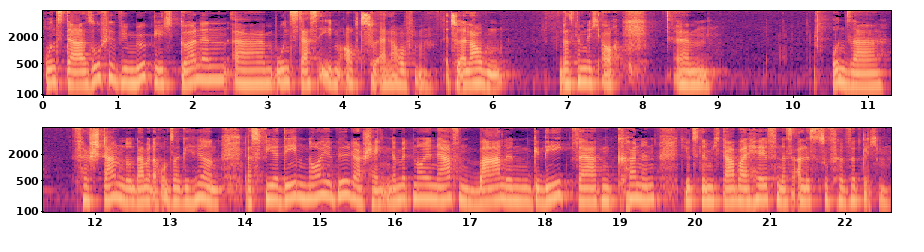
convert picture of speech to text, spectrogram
uns da so viel wie möglich gönnen, ähm, uns das eben auch zu erlauben, zu erlauben. Dass nämlich auch ähm, unser Verstand und damit auch unser Gehirn, dass wir dem neue Bilder schenken, damit neue Nervenbahnen gelegt werden können, die uns nämlich dabei helfen, das alles zu verwirklichen.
